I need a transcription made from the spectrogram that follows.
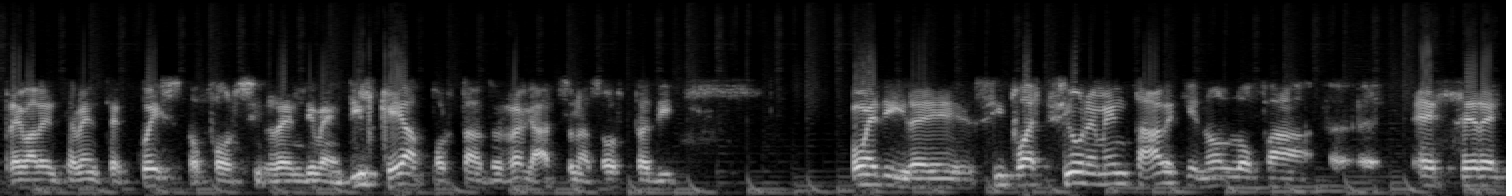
prevalentemente questo forse il rendimento, il che ha portato il ragazzo a una sorta di come dire, situazione mentale che non lo fa eh, essere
